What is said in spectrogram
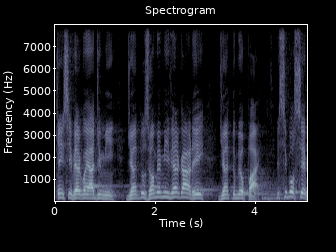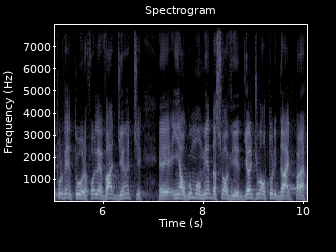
Quem se envergonhar de mim diante dos homens, eu me envergarei diante do meu Pai. E se você, porventura, for levado diante, eh, em algum momento da sua vida, diante de uma autoridade para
